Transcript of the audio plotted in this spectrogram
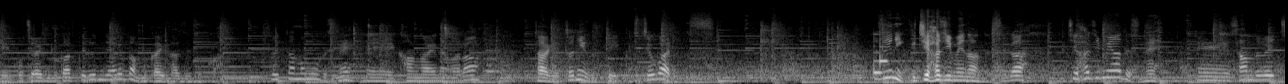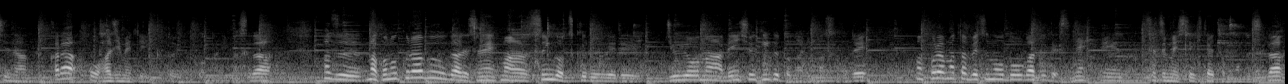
え、こちらに向かってるんであれば向かい風とかそういったのもですね、え、考えながらターゲットに打っていく必要があります。次に打ち始めなんですが打ち始めはですね、えー、サンドウェッジなんからこう始めていくということになりますがまず、まあ、このクラブがですね、まあ、スイングを作る上で重要な練習器具となりますので、まあ、これはまた別の動画でですね、えー、説明していきたいと思うんですが、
